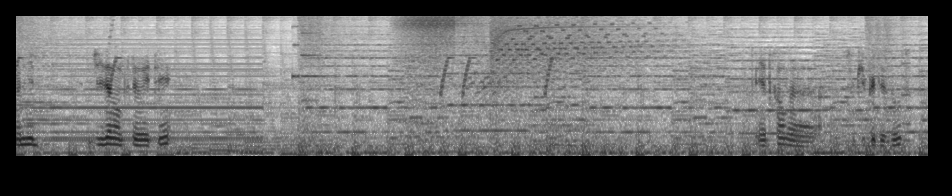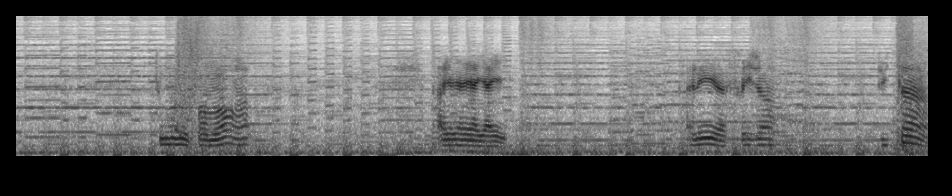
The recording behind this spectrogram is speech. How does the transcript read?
Soigner Dylan en priorité. Et après, on va s'occuper des autres. Tout le monde au point mort, là. Aïe, aïe, aïe, aïe. Allez, euh, Frija. Putain.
